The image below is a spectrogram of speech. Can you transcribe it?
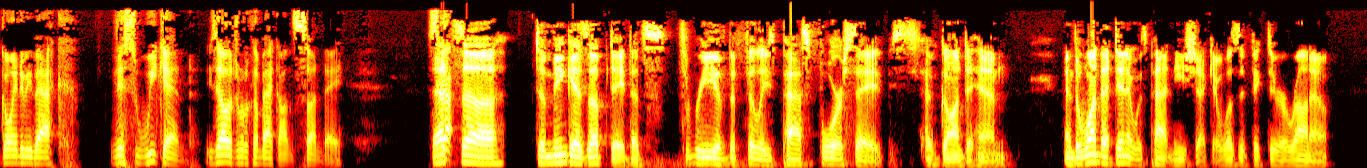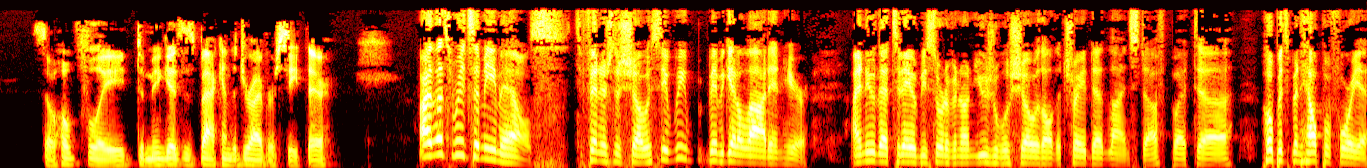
going to be back this weekend. He's eligible to come back on Sunday. That's uh Dominguez update. That's three of the Phillies' past four saves have gone to him. And the one that didn't was Pat Neshek. It wasn't Victor Arano. So hopefully Dominguez is back in the driver's seat there. Alright, let's read some emails to finish the show. Let's see if we maybe get a lot in here. I knew that today would be sort of an unusual show with all the trade deadline stuff, but, uh, hope it's been helpful for you.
